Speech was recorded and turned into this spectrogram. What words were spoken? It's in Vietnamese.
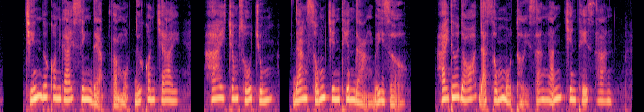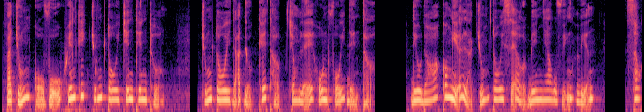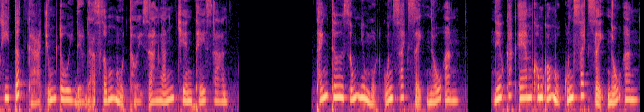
9 đứa con gái xinh đẹp và một đứa con trai. Hai trong số chúng đang sống trên thiên đàng bây giờ. Hai đứa đó đã sống một thời gian ngắn trên thế gian và chúng cổ vũ khuyến khích chúng tôi trên thiên thượng chúng tôi đã được kết hợp trong lễ hôn phối đền thờ. Điều đó có nghĩa là chúng tôi sẽ ở bên nhau vĩnh viễn sau khi tất cả chúng tôi đều đã sống một thời gian ngắn trên thế gian. Thánh thư giống như một cuốn sách dạy nấu ăn. Nếu các em không có một cuốn sách dạy nấu ăn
